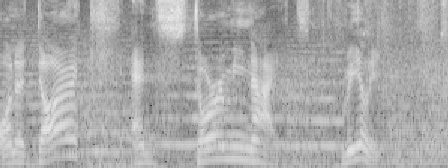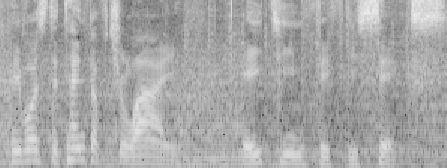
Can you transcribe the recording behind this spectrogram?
On a dark and stormy night, really, it was the 10th of July, 1856.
